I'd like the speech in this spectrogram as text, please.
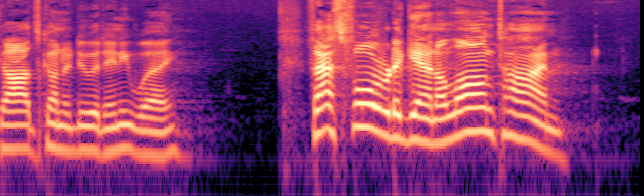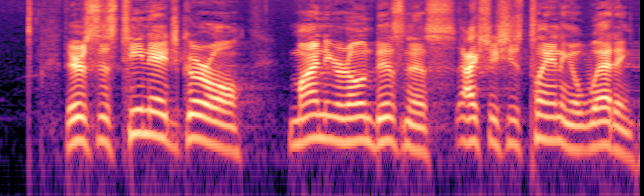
God's going to do it anyway. Fast forward again, a long time. There's this teenage girl minding her own business. Actually, she's planning a wedding.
